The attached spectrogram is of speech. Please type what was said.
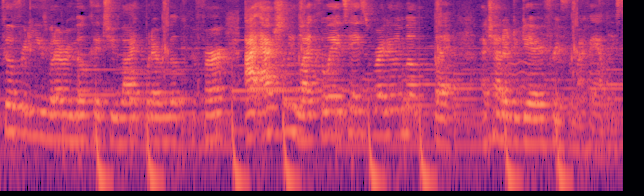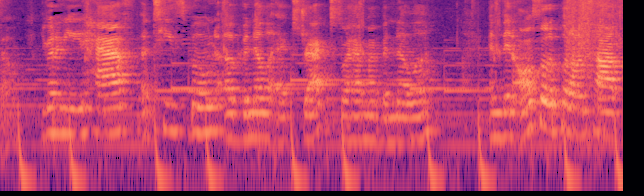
feel free to use whatever milk that you like, whatever milk you prefer. I actually like the way it tastes with regular milk, but I try to do dairy free for my family. So you're gonna need half a teaspoon of vanilla extract. So I have my vanilla. And then also to put on top,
